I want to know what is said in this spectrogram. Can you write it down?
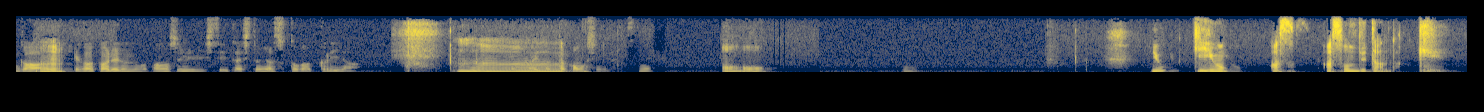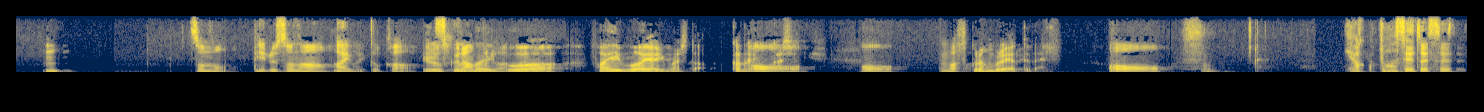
がうん描かれるのを楽しみにしていた人にはちょっとがっかりな展ん。開だったかもしれないですね。おーうんヨッキーもあす遊んでたんだっけ？ん？その、ペルソナ5とか、ペルスク5ランブルは。は、5はやりました。かなり昔に。おーまあ、スクランブルはやってないです。おーうん100%にする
